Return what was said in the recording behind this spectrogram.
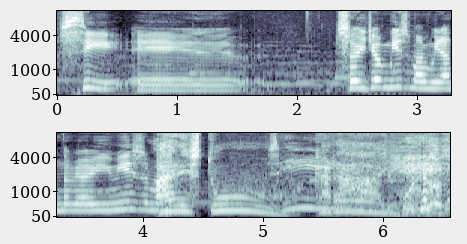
Sí, eh, soy yo misma mirándome a mí misma. ¡Ah, eres tú! Sí. ¡Caray! Curioso.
